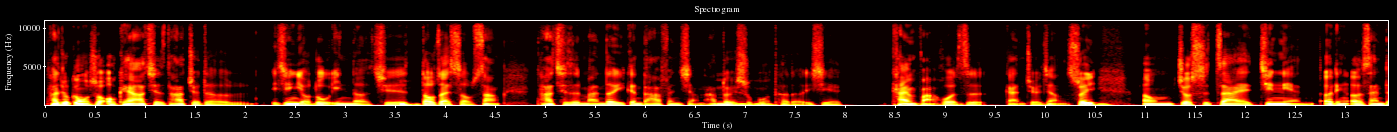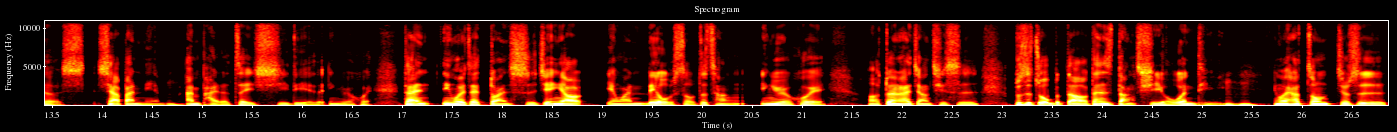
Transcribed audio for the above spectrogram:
他就跟我说 OK 啊，其实他觉得已经有录音了，其实都在手上。他其实蛮乐意跟大家分享他对舒伯特的一些看法或者是感觉这样子。所以嗯，就是在今年二零二三的下半年安排了这一系列的音乐会，但因为在短时间要演完六首这场音乐会。啊，对他来讲，其实不是做不到，但是档期有问题。嗯哼，因为他总就是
